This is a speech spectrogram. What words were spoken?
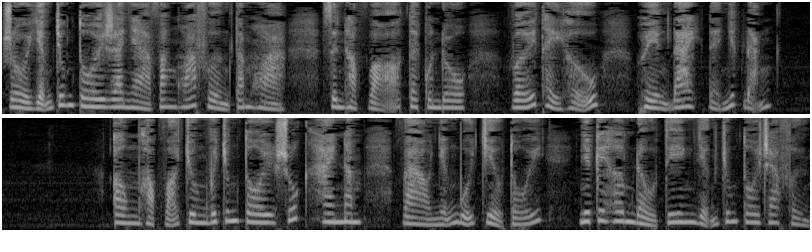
rồi dẫn chúng tôi ra nhà văn hóa phường Tam Hòa, xin học võ taekwondo với thầy hữu Huyền Đai để nhất đẳng. Ông học võ chung với chúng tôi suốt hai năm vào những buổi chiều tối, như cái hôm đầu tiên dẫn chúng tôi ra phường.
